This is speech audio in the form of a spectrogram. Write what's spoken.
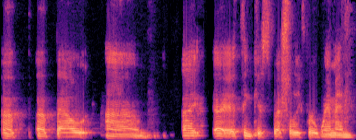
uh, about, um, I, I think, especially for women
